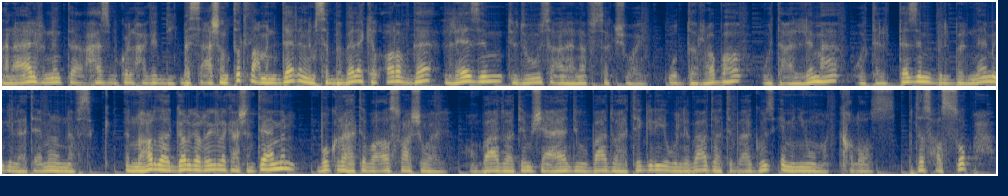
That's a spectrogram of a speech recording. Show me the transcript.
أنا عارف إن أنت حاسس بكل الحاجات دي بس عشان تطلع من الدايرة اللي مسببة لك القرف ده لازم تدوس على نفسك شوية وتدربها وتعلمها وتلتزم بالبرنامج اللي هتعمله لنفسك. النهارده هتجرجر رجلك عشان تعمل بكرة هتبقى أسرع شوية وبعده هتمشي عادي وبعده هتجري واللي بعده هتبقى جزء من يومك. خلاص بتصحى الصبح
